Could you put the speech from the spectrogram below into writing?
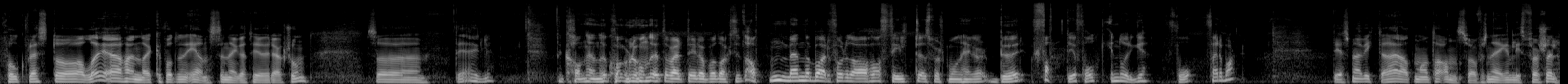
folk flest og alle. Jeg har ennå ikke fått en eneste negativ reaksjon, så det er hyggelig. Det kan hende det kommer noen etter hvert i løpet av Dagsnytt 18, men bare for å da ha stilt spørsmålet Helgar, bør fattige folk i Norge få færre barn? Det som er viktig her, er at man tar ansvar for sin egen livsførsel.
